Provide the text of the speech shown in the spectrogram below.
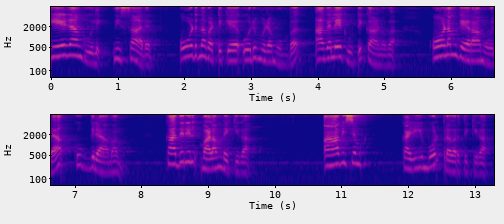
ഏഴാം കൂലി നിസ്സാരൻ. ഓടുന്ന പട്ടിക്ക് ഒരു മുഴ മുമ്പ് അകലെ കൂട്ടി കാണുക. ഓണം കേറാമൂല കുഗ്രാമം. കതിരിൽ വളം വയ്ക്കുക ആവശ്യം കഴിയുമ്പോൾ പ്രവർത്തിക്കുക.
